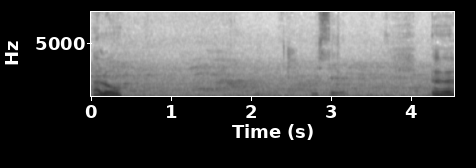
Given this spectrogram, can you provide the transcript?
Hello? Visszajön. Ö,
